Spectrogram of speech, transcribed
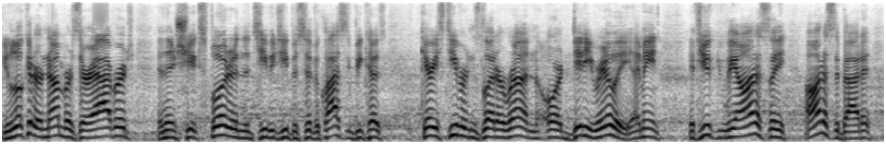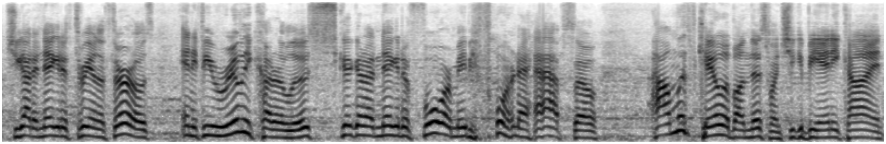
You look at her numbers, they're average, and then she exploded in the TVG Pacific Classic because Gary Stevens let her run, or did he really? I mean, if you can be honestly honest about it, she got a negative three on the thorough, and if you really cut her loose, she could have got a negative four, maybe four and a half. So I'm with Caleb on this one. She could be any kind.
